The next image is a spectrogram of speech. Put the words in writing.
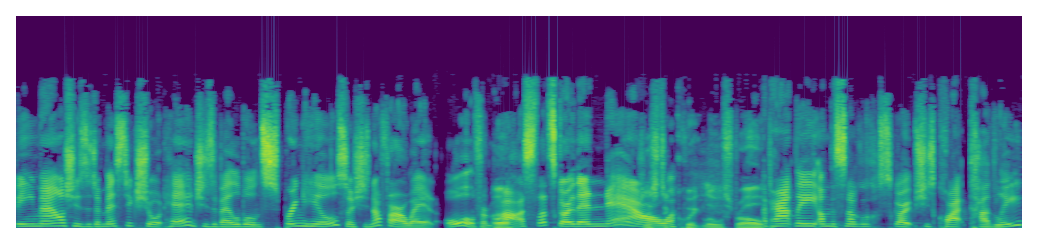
female. She's a domestic short hair and she's available in Spring Hill. So she's not far away at all from Oh. us. Let's go there now. Just a quick little stroll. Apparently, on the snuggle scope, she's quite cuddly.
